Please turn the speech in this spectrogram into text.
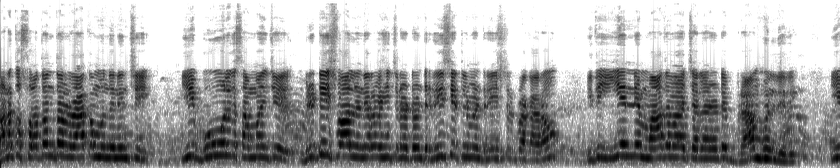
మనకు స్వతంత్రం రాకముందు నుంచి ఈ భూములకు సంబంధించి బ్రిటిష్ వాళ్ళు నిర్వహించినటువంటి రీసెటిల్మెంట్ రిజిస్టర్ ప్రకారం ఇది ఈఎన్ఏ మాధవాచార్య అనేటువంటి బ్రాహ్మణులు ఇది. ఈ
